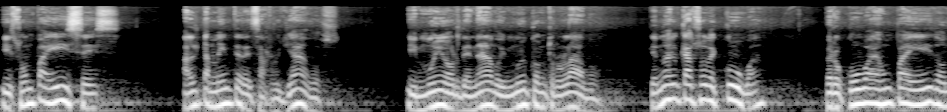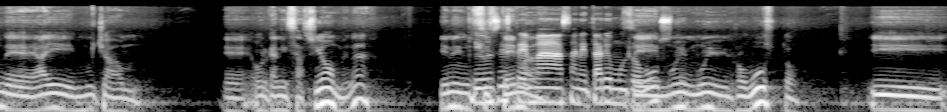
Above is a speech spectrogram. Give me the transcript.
Y son países altamente desarrollados y muy ordenados y muy controlados, que no es el caso de Cuba, pero Cuba es un país donde hay mucha eh, organización, ¿verdad? Tienen un sistema, sanitario muy robusto. Muy, muy robusto. Y,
